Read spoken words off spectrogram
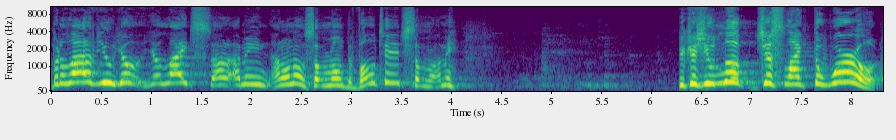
But a lot of you, your, your lights, I mean, I don't know, something wrong with the voltage, something, I mean, because you look just like the world.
